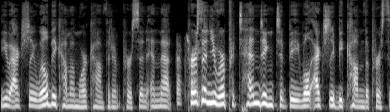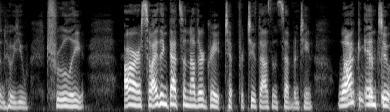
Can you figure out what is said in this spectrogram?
you actually will become a more confident person. And that That's person right. you were pretending to be will actually become the person who you truly are. So I think that's another great tip for 2017. Walk into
